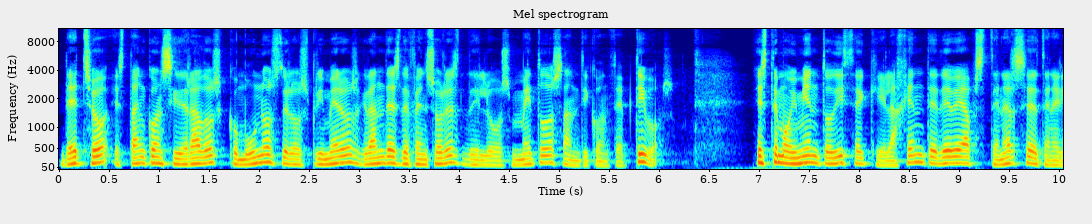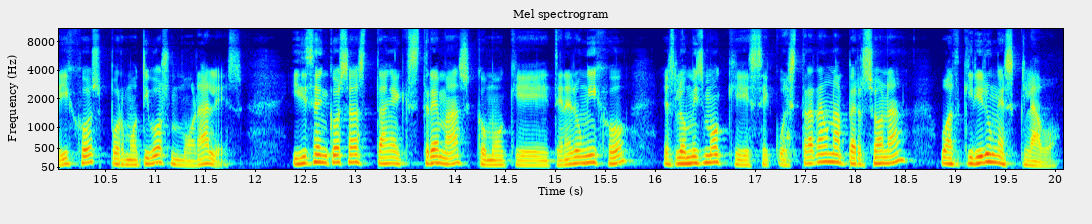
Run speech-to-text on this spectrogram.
De hecho, están considerados como unos de los primeros grandes defensores de los métodos anticonceptivos. Este movimiento dice que la gente debe abstenerse de tener hijos por motivos morales, y dicen cosas tan extremas como que tener un hijo es lo mismo que secuestrar a una persona o adquirir un esclavo,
